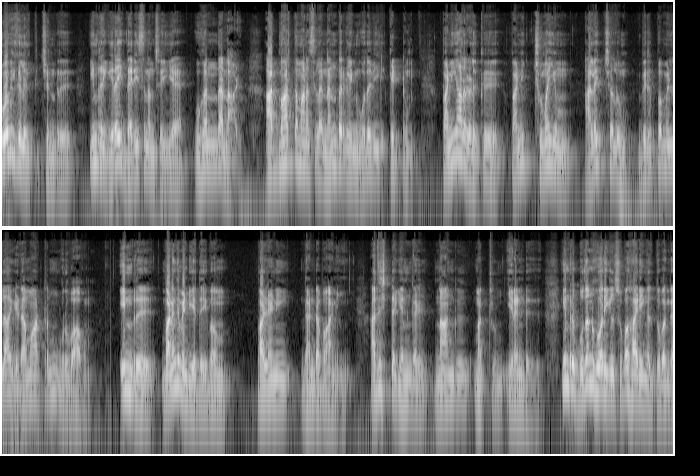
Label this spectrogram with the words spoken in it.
கோவில்களுக்கு சென்று இன்று இறை தரிசனம் செய்ய உகந்த நாள். ஆத்மார்த்தமான சில நண்பர்களின் உதவி கிட்டும். பணியாளர்களுக்கு பணிச்சுமையும் அலைச்சலும் விருப்பமில்லா இடமாற்றமும் உருவாகும். இன்று வணங்க வேண்டிய தெய்வம் பழனி தண்டபாணி. அதிர்ஷ்ட எண்கள் நான்கு மற்றும் இரண்டு. இன்று புதன் ஹோரையில் சுபகாரியங்கள் துவங்க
